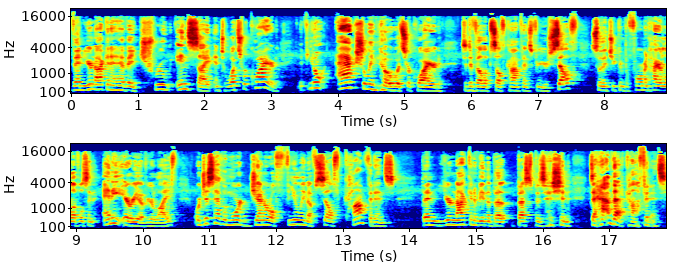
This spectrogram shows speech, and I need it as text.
then you're not going to have a true insight into what's required. If you don't actually know what's required to develop self confidence for yourself so that you can perform at higher levels in any area of your life, or just have a more general feeling of self confidence, then you're not going to be in the be- best position to have that confidence.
